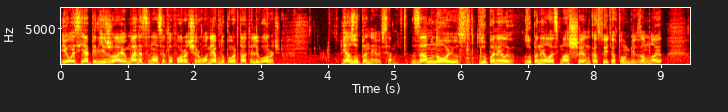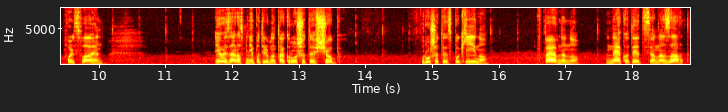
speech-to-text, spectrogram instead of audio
І ось я під'їжджаю. У мене сигнал світлофора червоний. Я буду повертати ліворуч. Я зупинився. За мною зупинили, зупинилась машинка, стоїть автомобіль за мною, Volkswagen. І ось зараз мені потрібно так рушити, щоб рушити спокійно, впевнено, не котитися назад.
